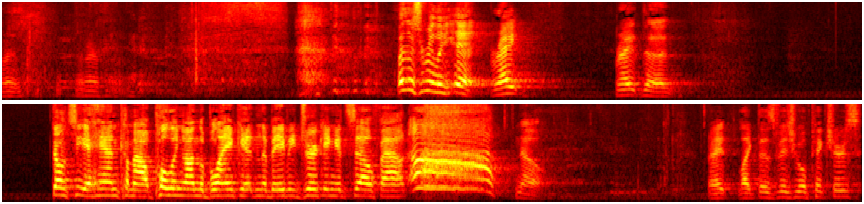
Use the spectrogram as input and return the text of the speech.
But that's really it, right? Right? The don't see a hand come out pulling on the blanket and the baby jerking itself out. Ah! No. Right? Like those visual pictures?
